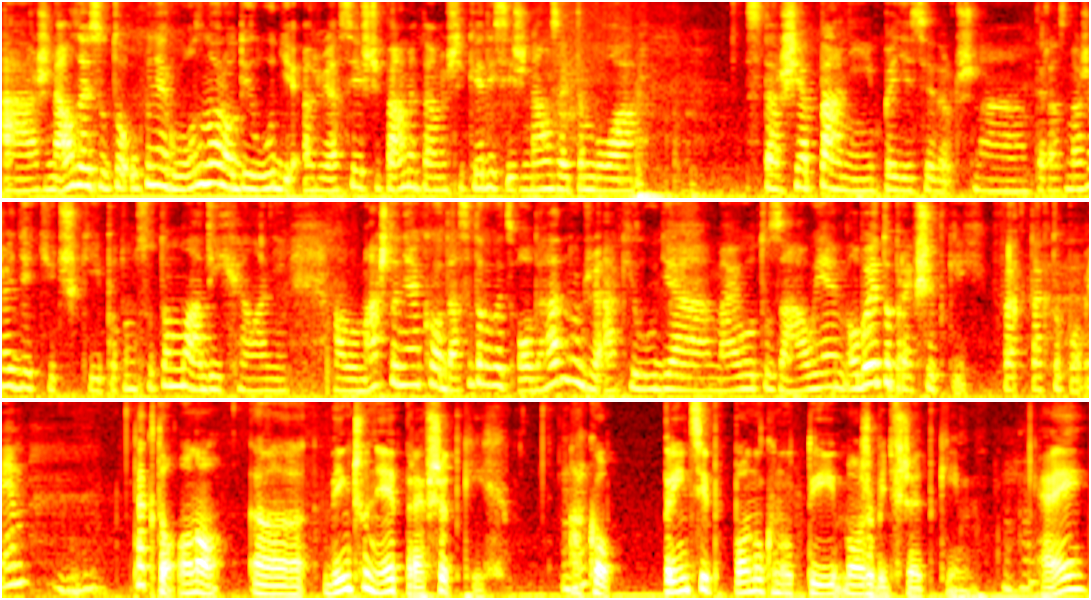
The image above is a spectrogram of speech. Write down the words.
a že naozaj sú to úplne rôznorodí ľudia a že ja si ešte pamätám ešte kedysi, že naozaj tam bola staršia pani, 50 ročná, teraz máš aj detičky, potom sú to mladí chalani, alebo máš to nejako, dá sa to vôbec odhadnúť, že akí ľudia majú o to záujem, lebo je to pre všetkých, fakt tak to poviem. Takto, ono, uh, Wing Chun nie je pre všetkých. Uh-huh. Ako princíp ponúknutý môže byť všetkým, uh-huh. hej?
